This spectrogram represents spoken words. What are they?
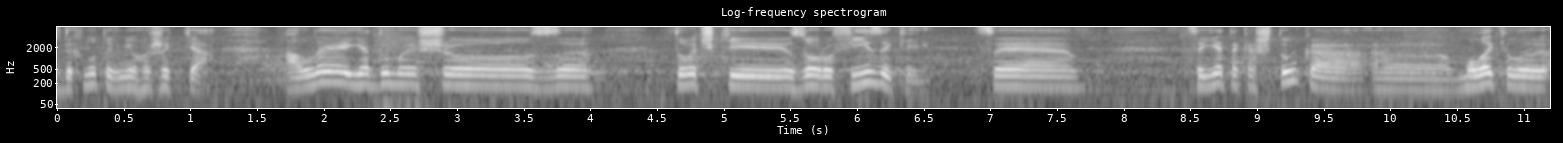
вдихнути в нього життя. Але я думаю, що з точки зору фізики, це, це є така штука, е, молекули,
